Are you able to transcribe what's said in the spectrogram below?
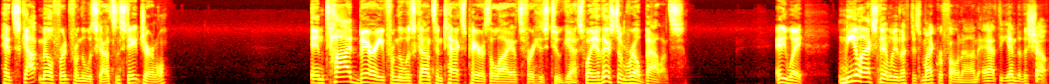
had Scott Milfred from the Wisconsin State Journal and Todd Berry from the Wisconsin Taxpayers Alliance for his two guests. Well, yeah, there's some real balance. Anyway, Neil accidentally left his microphone on at the end of the show,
